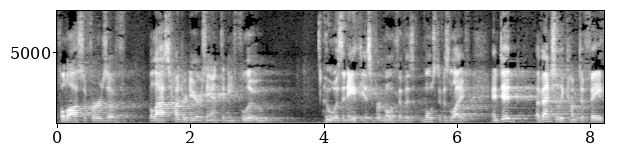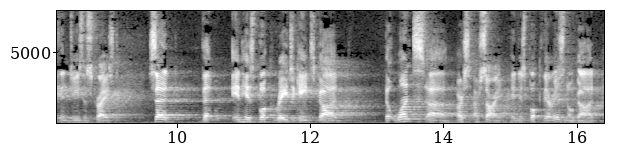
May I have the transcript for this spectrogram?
philosophers of the last hundred years Antony Flew who was an atheist for most of his, most of his life and did eventually come to faith in Jesus Christ, said that in his book, Rage Against God, that once, uh, or, or sorry, in his book, There Is No God,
